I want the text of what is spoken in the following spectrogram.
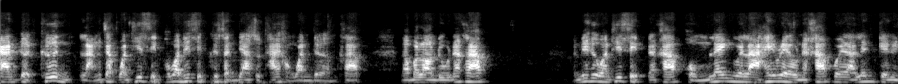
การเกิดขึ้นหลังจากวันที่ 10 เพราะวันที่ 10 คือสัญญาสุดท้ายของวันเดิมครับ เรามาลองดูนะครับอันนี้คือวันที่ 10 นะครับ ผมเร่งเวลาให้เร็วนะครับ เวลาเล่นเกมจ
